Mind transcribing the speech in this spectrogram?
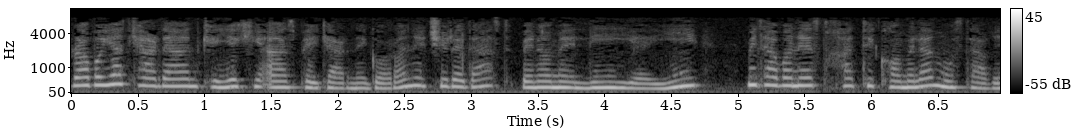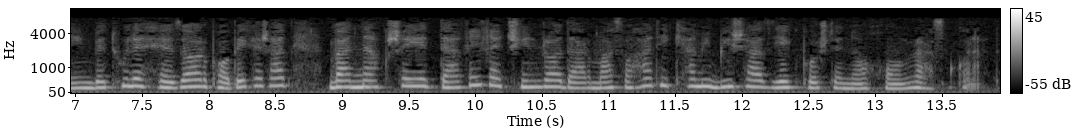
روایت کردند که یکی از پیکرنگاران چیر دست به نام لی می توانست خطی کاملا مستقیم به طول هزار پا بکشد و نقشه دقیق چین را در مساحتی کمی بیش از یک پشت ناخن رسم کند.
